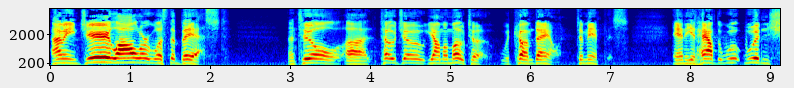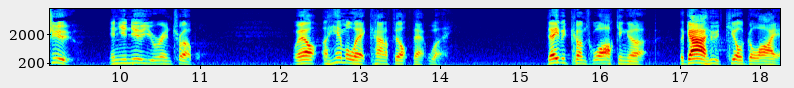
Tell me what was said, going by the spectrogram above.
I mean, Jerry Lawler was the best until uh, Tojo Yamamoto would come down to Memphis and he'd have the wo- wooden shoe, and you knew you were in trouble. Well, Ahimelech kind of felt that way. David comes walking up, the guy who had killed Goliath,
